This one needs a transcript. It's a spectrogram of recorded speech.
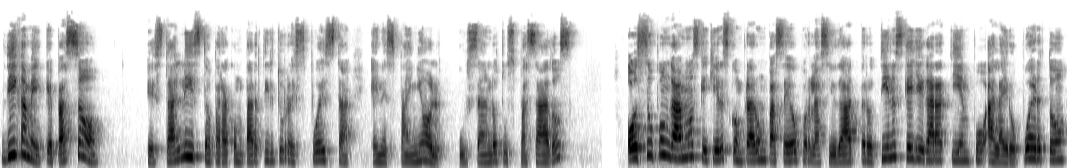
dígame, ¿qué pasó? ¿Estás listo para compartir tu respuesta en español usando tus pasados? O supongamos que quieres comprar un paseo por la ciudad, pero tienes que llegar a tiempo al aeropuerto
